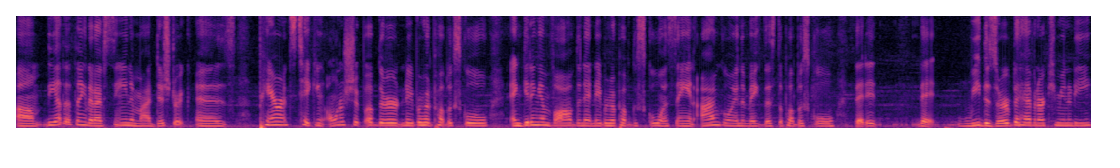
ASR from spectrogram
Um, the other thing that I've seen in my district is parents taking ownership of their neighborhood public school and getting involved in that neighborhood public school and saying, "I'm going to make this the public school that it that we deserve to have in our community,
